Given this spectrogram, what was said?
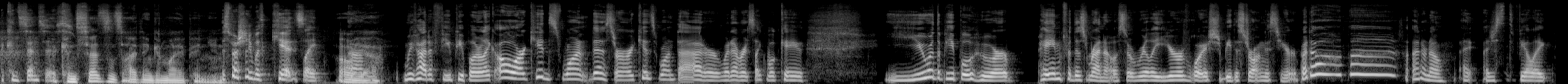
A consensus. consensus. I think, in my opinion. especially with kids like um, Oh, yeah. we've had a few people are like oh our kids want this or our kids want that or whatever it's like okay you are the people who are paying for this reno so really your voice should be the strongest here but oh uh, i don't know I, I just feel like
